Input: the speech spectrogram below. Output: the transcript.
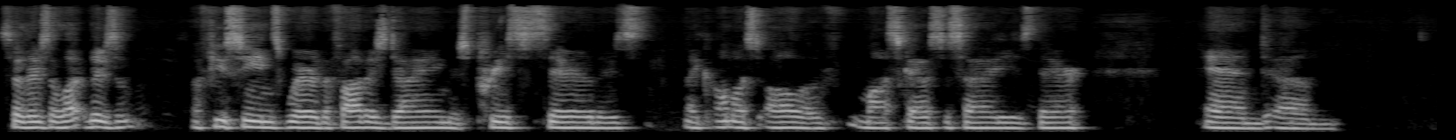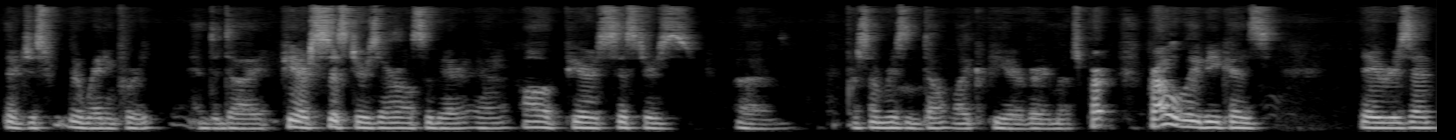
so there's a lot there's a, a, few scenes where the father's dying there's priests there there's like almost all of moscow society is there and um, they're just they're waiting for him to die. Pierre's sisters are also there and all of pierre's sisters uh, for some reason don't like pierre very much. Pro- probably because they resent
